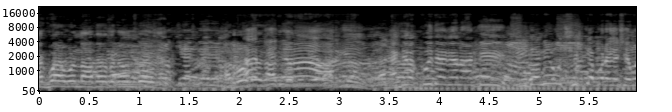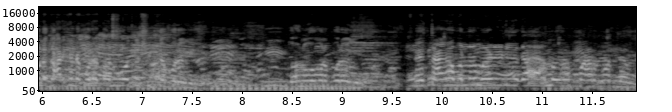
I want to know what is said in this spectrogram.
একবার না থাকে তখন আমার পড়ে গেল এই টাকা বললাম মারি মানে দিয়ে গায়ে আমাকে পার করে দেবো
